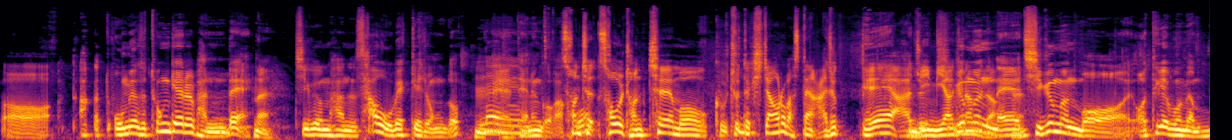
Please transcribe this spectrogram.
어 아까 오면서 통계를 봤는데 네. 지금 한 4, 500개 정도 네. 예, 되는 것 같고. 전체 서울 전체 뭐 그 주택 시장으로 봤을 때는 아주 네, 아주 지금은. 네, 네. 지금은 뭐 어떻게 보면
